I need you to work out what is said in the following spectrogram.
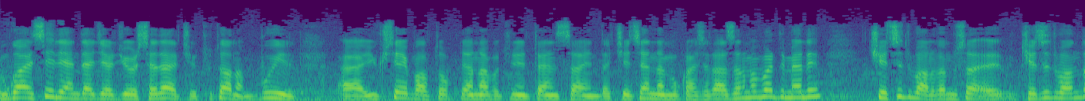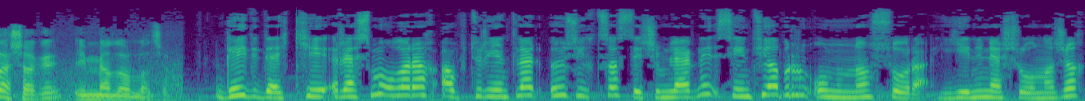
Müqayisə edəndə əgər görsələr ki, tutalım bu il ə, yüksək bal toplayan abituriyentlərin sayında keçənlə müqayisədə azalma var, deməli keçid balı və ə, keçid balında aşağı enməli olacaq. Qeyd edək ki, rəsmi olaraq abituriyentlər öz ixtisas seçimlərini sentyabrın 10-undan sonra yeni nəşr olunacaq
